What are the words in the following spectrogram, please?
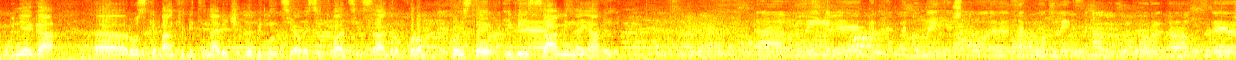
zbog njega e, ruske banke biti najveći gubitnici ove situacije sa Agrokorom, koji ste i vi sami najavili? А, Вы э, как как вы думаете, что э, закон Lex Agrokor э, э,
